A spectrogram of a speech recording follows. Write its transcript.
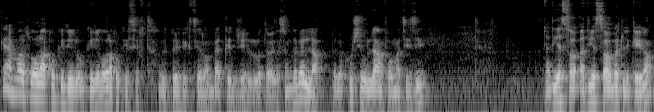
كيعمر في الوراق وكيدير وكيدير الوراق وكيصيفط لل préfecture ومن بعد كتجيه l'autorisation دابا لا دابا كلشي ولا informatisé. هادي هي الصعوبات اللي كاينة.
